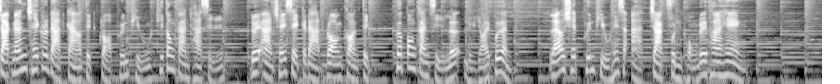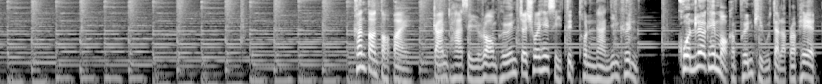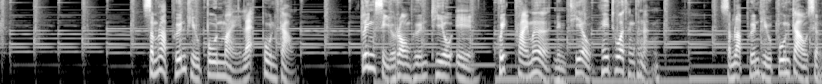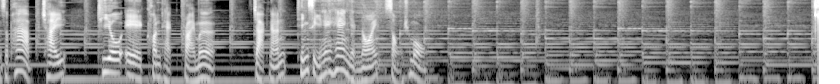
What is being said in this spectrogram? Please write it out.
จากนั้นใช้กระดาษกาวติดกรอบพื้นผิวที่ต้องการทาสี โดยอาจใช้เศษกระดาษรองก่อนติด เพื่อป้องกันสีเลอะหรือย้อยเปื้อน แล้วเช็ดพื้นผิวให้สะอาดจากฝุ่นผงด้วยผ้าแห้ง ขั้นตอนต่อไป การทาสีรองพื้นจะช่วยให้สีติดทนนานยิ่งขึ้น ควรเลือกให้เหมาะกับพื้นผิวแต่ละประเภทสำหรับพื้นผิวปูนใหม่และปูนเก่า กลิ้งสีรองพื้น TOA Quick Primer 1 เที่ยวให้ทั่วทั้งผนังสำหรับพื้นผิวปูนเก่าเสื่อมสภาพใช้ TOA Contact Primer จากนั้นทิ้งสีให้แห้งอย่างน้อย 2 ชั่วโมง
